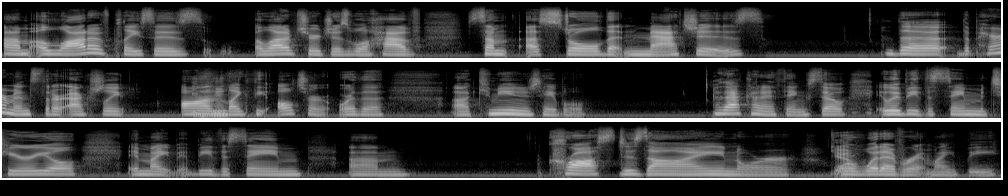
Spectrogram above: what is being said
um, a lot of places, a lot of churches will have some a stole that matches the the paraments that are actually on Mhm. like the altar or the uh, communion table, that kind of thing. So it would be the same material. It might be the same um, cross design or Yeah. or whatever it might be.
